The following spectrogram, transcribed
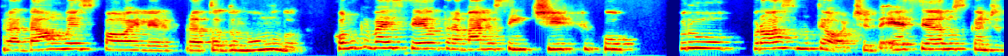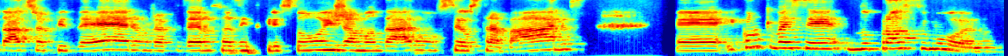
para dar um spoiler para todo mundo, como que vai ser o trabalho científico para o próximo TEOT? Esse ano os candidatos já fizeram, já fizeram suas inscrições, já mandaram os seus trabalhos. É, e como que vai ser no próximo ano?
